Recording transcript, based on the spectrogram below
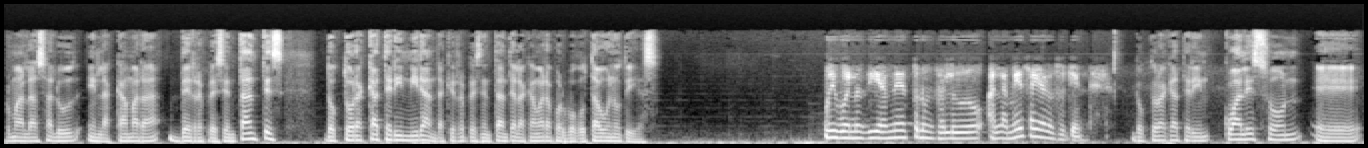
la salud en la Cámara de Representantes. Doctora Catherine Miranda, que es representante de la Cámara por Bogotá, buenos días. Muy buenos días, Néstor. Un saludo a la mesa y a los oyentes. Doctora Catherine, ¿cuáles son eh,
